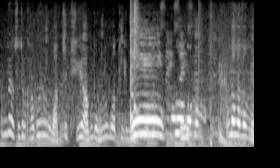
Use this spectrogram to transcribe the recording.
선배가 제대로 가고 있는 거 맞지? 뒤에 아무도 없는 거 같은 기분. 오. 어머머머. 어머머머머.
